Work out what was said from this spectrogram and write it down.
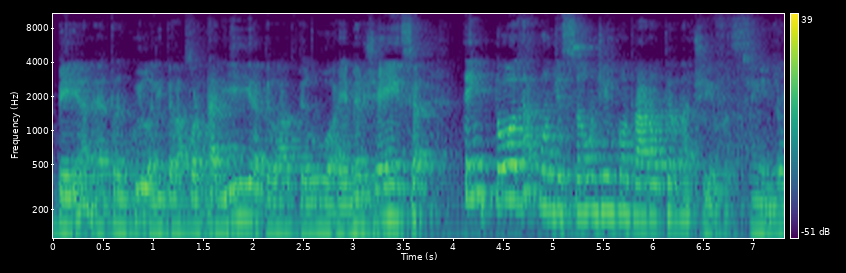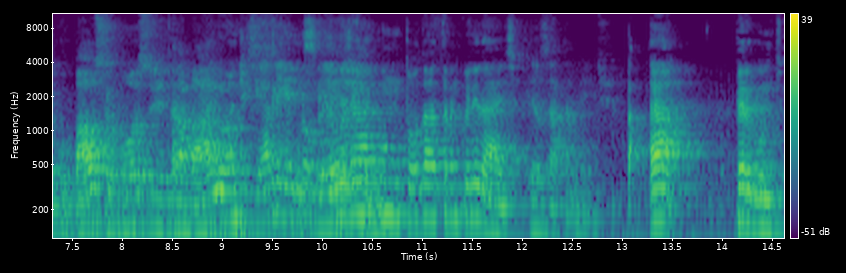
B, né, tranquilo ali pela portaria, pela, pela emergência, tem toda a condição de encontrar alternativas. Sim, de ocupar o seu posto de trabalho onde quer Sem que ele seja nenhum. com toda a tranquilidade. Exatamente. Tá, uh, pergunto,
